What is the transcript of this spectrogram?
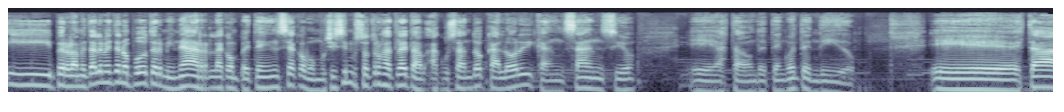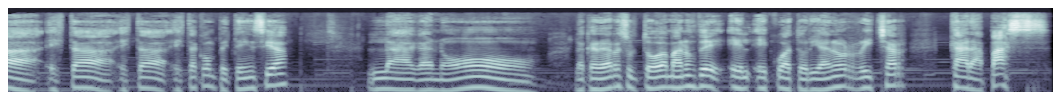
Y, pero lamentablemente no pudo terminar la competencia como muchísimos otros atletas, acusando calor y cansancio, eh, hasta donde tengo entendido. Eh, esta, esta, esta competencia la ganó, la carrera resultó a manos del el ecuatoriano Richard Carapaz,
